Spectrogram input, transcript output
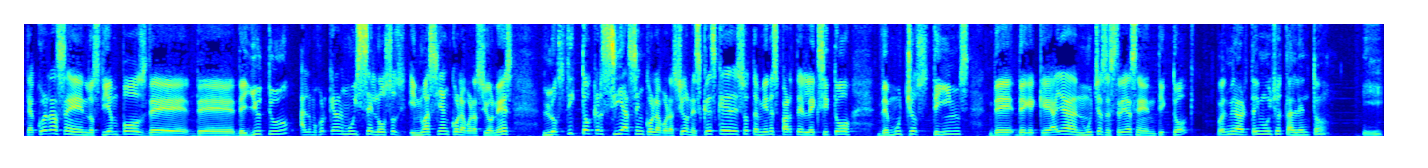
¿Te acuerdas en los tiempos de, de- de YouTube? A lo mejor que eran muy celosos y no hacían colaboraciones. Los TikTokers sí hacen colaboraciones. ¿Crees que eso también es parte del éxito de muchos teams, de, de que hayan muchas estrellas en TikTok? Pues mira, ahorita hay mucho talento y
